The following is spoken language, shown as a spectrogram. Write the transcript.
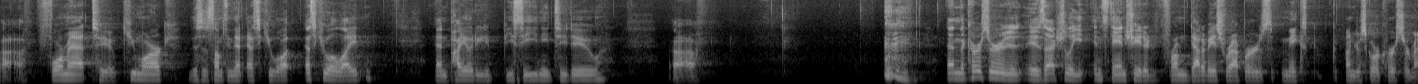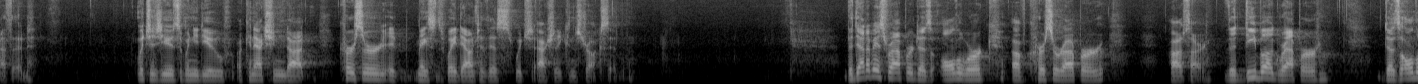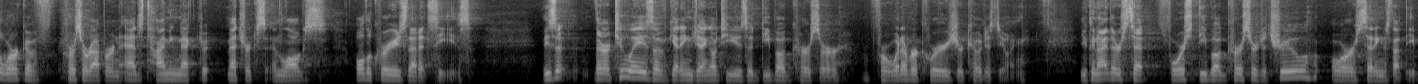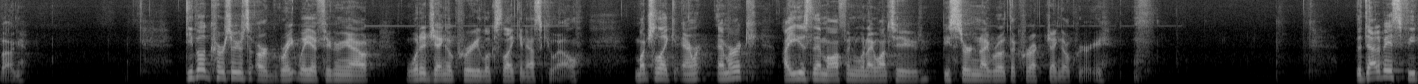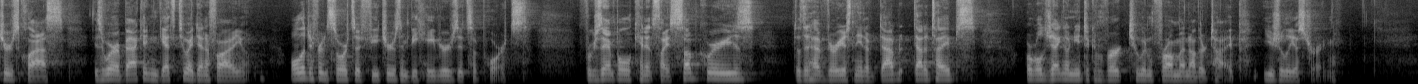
uh, format to QMark. This is something that SQL, SQLite and PyODBC need to do. And the cursor is, actually instantiated from database wrappers makes underscore cursor method, which is used when you do a connection dot cursor. It makes its way down to this, which actually constructs it. The database wrapper does all the work of cursor wrapper, uh, sorry, the debug wrapper does all the work of cursor wrapper and adds timing metri metrics and logs all the queries that it sees. These are, there are two ways of getting Django to use a debug cursor for whatever queries your code is doing. You can either set force debug cursor to true or settings.debug. Debug cursors are a great way of figuring out what a Django query looks like in SQL. Much like Aymeric, I use them often when I want to be certain I wrote the correct Django query. The database features class is where a backend gets to identify all the different sorts of features and behaviors it supports. For example, can it slice subqueries? Does it have various native data types? Or will Django need to convert to and from another type, usually a string?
